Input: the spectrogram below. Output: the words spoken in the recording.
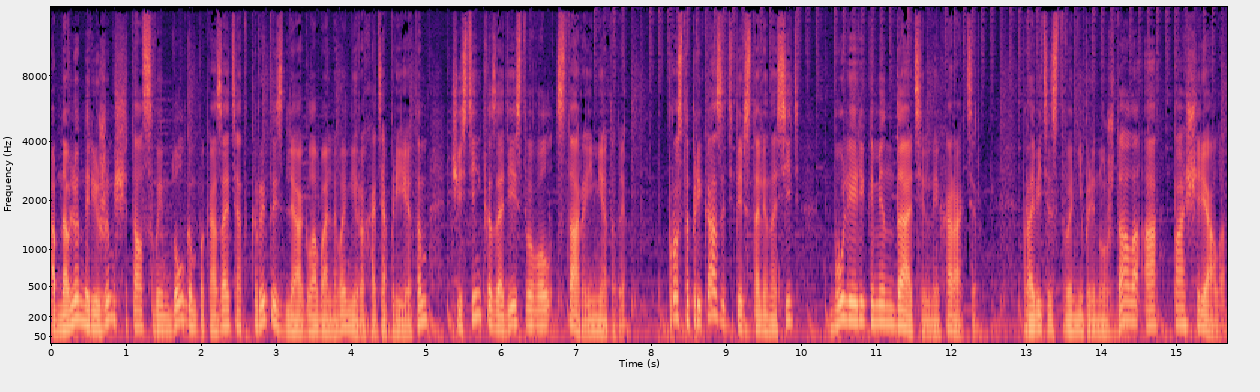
Обновленный режим считал своим долгом показать открытость для глобального мира, хотя при этом частенько задействовал старые методы. Просто приказы теперь стали носить более рекомендательный характер. Правительство не принуждало, а поощряло.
